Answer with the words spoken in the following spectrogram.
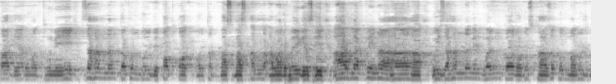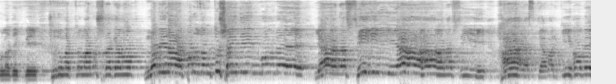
পা দেওয়ার মাধ্যমে জাহান্নাম তখন বলবে কত কত অর্থাৎ বাস বাস, আল্লাহ আমার হয়ে গেছে। আর লাগবে না। ওই জাহান্নামের ভয়ঙ্কর অবস্থা যখন মানুষগুলা দেখবে শুধুমাত্র মানুষরা কেন? নবীরা পর্যন্ত সেই দিন বলবে হায়, আজকে আমার কি হবে?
